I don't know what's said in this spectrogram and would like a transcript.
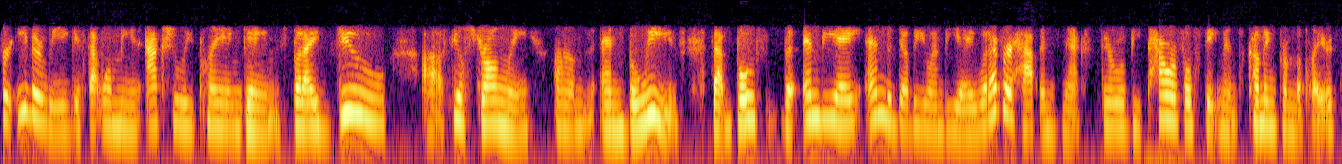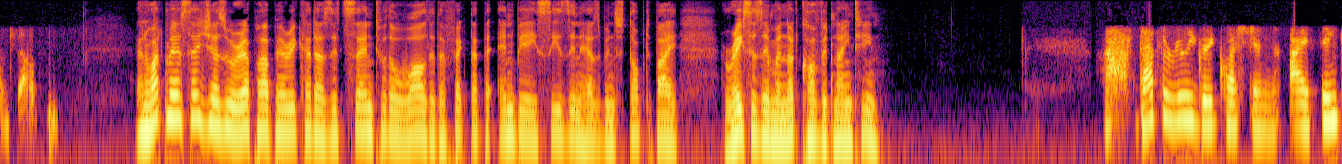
for either league if that will mean actually playing games, but I do uh, feel strongly um, and believe that both the NBA and the WNBA, whatever happens next, there will be powerful statements coming from the players themselves. And what message, as we wrap up, Erica, does it send to the world the fact that the NBA season has been stopped by racism and not COVID 19? That's a really great question. I think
